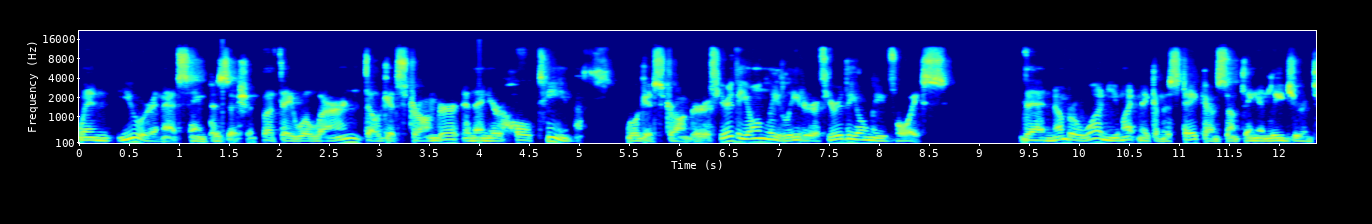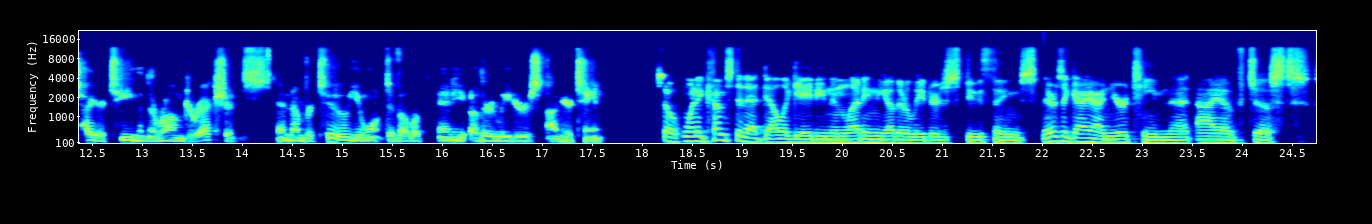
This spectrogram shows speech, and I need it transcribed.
when you were in that same position. But they will learn, they'll get stronger, and then your whole team will get stronger. If you're the only leader, if you're the only voice, then number one, you might make a mistake on something and lead your entire team in the wrong direction. And number two, you won't develop any other leaders on your team. So, when it comes to that delegating and letting the other leaders do things, there's a guy on your team that I have just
